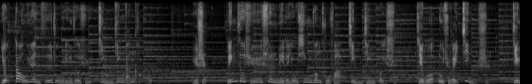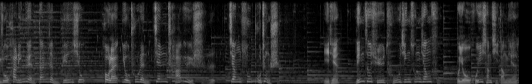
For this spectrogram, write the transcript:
由道院资助林则徐进京赶考。于是，林则徐顺利的由新庄出发进京会试，结果录取为进士，进入翰林院担任编修，后来又出任监察御史。江苏布政使。一天，林则徐途经松江府，不由回想起当年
